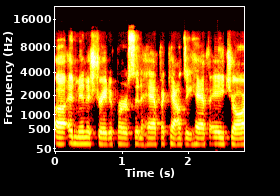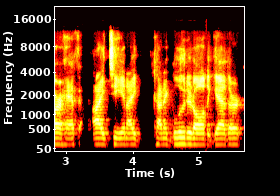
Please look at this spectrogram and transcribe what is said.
uh, administrative person, half accounting, half HR, half IT, and I kind of glued it all together.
